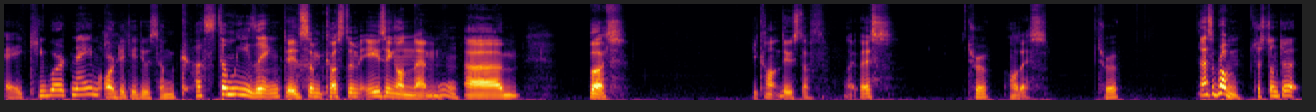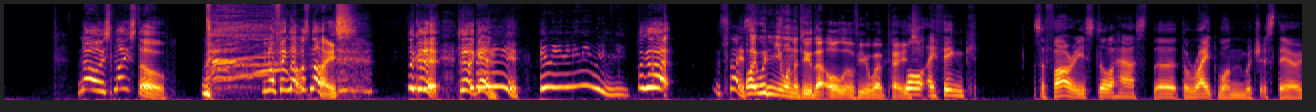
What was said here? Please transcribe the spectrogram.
a keyword name, or did you do some custom easing? Did some custom easing on them. Hmm. Um, but you can't do stuff like this True, or this. true. That's the problem. Just don't do it. No, it's nice though. you don't think that was nice? Look at it. Do it again. Look at that. It's nice. Why wouldn't you want to do that all over your web page? Well, I think Safari still has the, the right one, which is their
